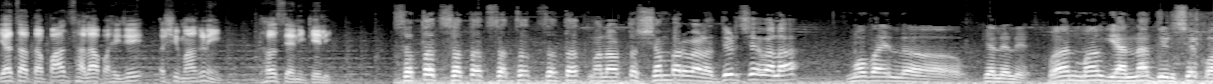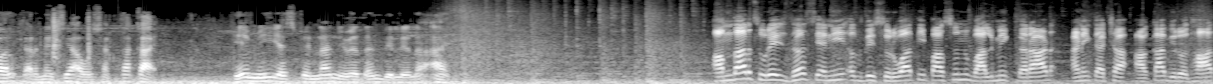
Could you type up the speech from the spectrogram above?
याचा तपास झाला पाहिजे अशी मागणी धस यांनी केली. सतत सतत सतत सतत मला वाटतं शंभर वेळा दीडशे वेळा मोबाईल केलेले. पण मग यांना दीडशे कॉल करण्याची आवश्यकता काय? हे मी एस पींना निवेदन दिलेलं आहे. आमदार सुरेश धस यांनी अगदी सुरुवातीपासून वाल्मिक कराड आणि त्याच्या आकाविरोधात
